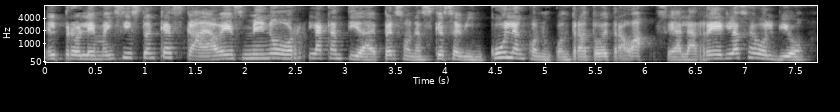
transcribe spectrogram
El problema, insisto, en que es cada vez menor la cantidad de personas que se vinculan con un contrato de trabajo. O sea, la regla se volvió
